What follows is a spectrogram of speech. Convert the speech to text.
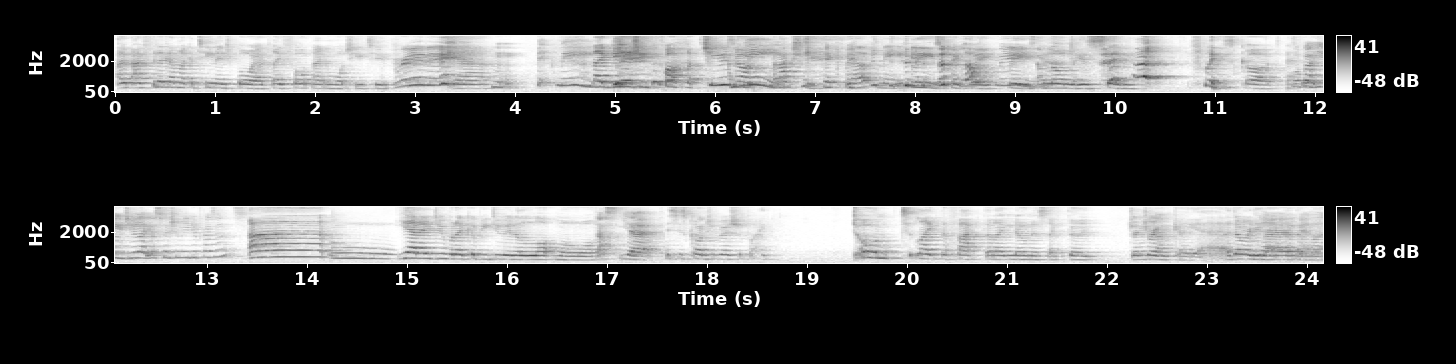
I, I feel like I'm like a teenage boy. I play Fortnite and watch YouTube. Really? Yeah. Pick me. Like literally, fuck. Like, Choose no, me. Actually, pick me. Love me. Please pick me. me. Please, I'm lonely as sin. Please, God. What about you? Do you like your social media presence? Uh, ooh. yeah, I do, but I could be doing a lot more. That's yeah. This is controversial, but I don't like the fact that I'm known as like the Drink. drinker, yeah. I don't really like Yeah, I that that much.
